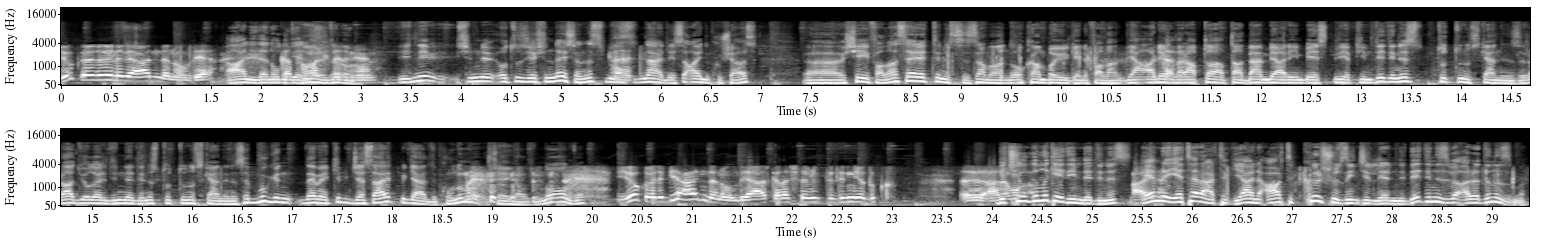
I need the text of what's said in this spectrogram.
Yok öyle öyle bir aniden oldu ya. Aniden Katılmak oluyor. Aniden istedim oldu. yani. Biz ne, şimdi 30 yaşındaysanız biz Evet. neredeyse aynı kuşağız. Ee, şeyi falan seyrettiniz siz zamanında Okan Bayülgen'i falan. Ya arıyorlar aptal aptal ben bir arayayım bir espri yapayım dediniz tuttunuz kendinizi. Radyoları dinlediniz tuttunuz kendinizi. Bugün demek ki bir cesaret mi geldi? Konu mu şey oldu? Ne oldu? Yok öyle bir aniden oldu ya. Arkadaşlarla birlikte dinliyorduk. Ee, Bir çılgınlık edeyim dediniz. Aynen. Emre yeter artık yani artık kır şu zincirlerini dediniz ve aradınız mı?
